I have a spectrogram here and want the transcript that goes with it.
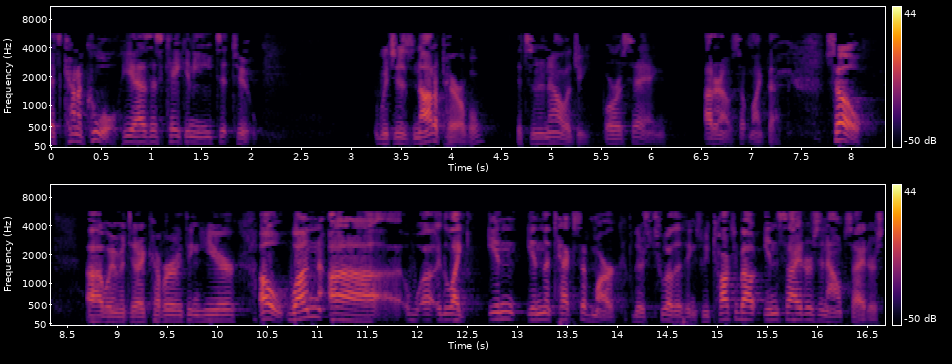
It's kind of cool. He has his cake and he eats it too, which is not a parable. It's an analogy or a saying. I don't know, something like that. So, uh, wait a minute, did I cover everything here? Oh, one, uh, like in, in the text of Mark, there's two other things. We talked about insiders and outsiders.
